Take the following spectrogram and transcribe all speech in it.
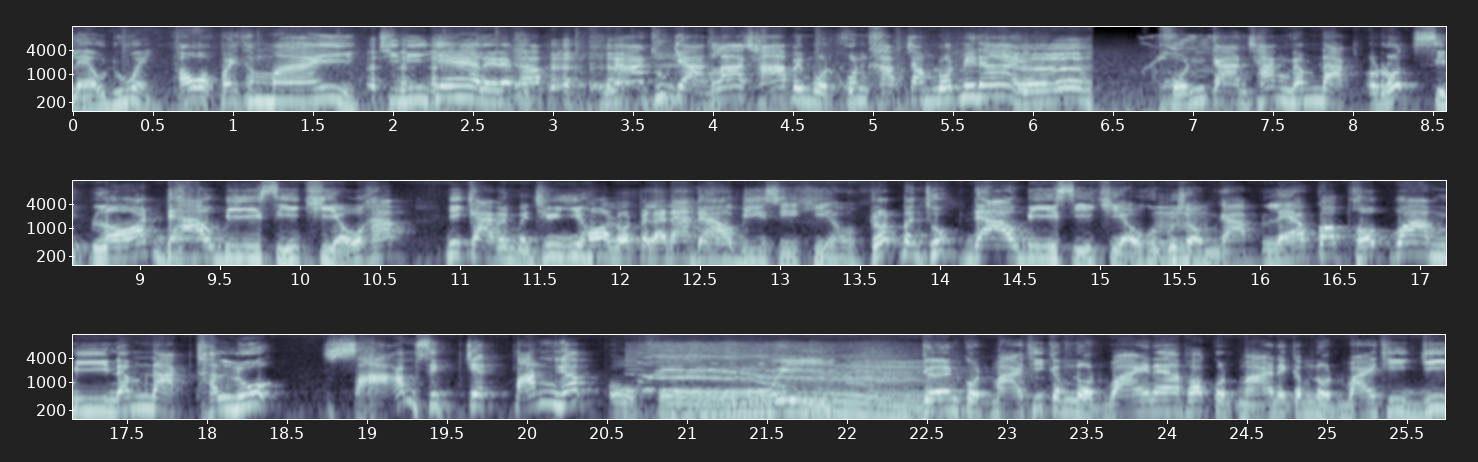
แล้วด้วย เอาออกไปทำไม ทีนี้แย่เลยนะครับ งานทุกอย่างล่าช้าไปหมดคนขับจำรถไม่ได้ เออ ผลการชั่งน้ำหนักรถ 10 ล้อ ดาวบีสีเขียวครับ นี่กลายเป็นเหมือนชื่อยี่ห้อรถไปแล้วนะ ดาวบีสีเขียว รถบรรทุกดาวบีสีเขียวคุณผู้ชมครับ แล้วก็พบว่ามีน้ำหนักทะลุ 37 ตันครับ โอ้โหเกินกฎหมายที่กำหนดไว้นะเพราะกฎหมายในกำหนดไว้ที่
